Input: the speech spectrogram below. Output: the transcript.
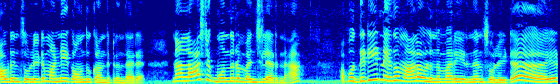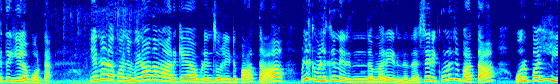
அப்படின்னு சொல்லிட்டு மண்டையை கவுந்து உட்காந்துட்டு இருந்தாரு. நான் லாஸ்ட்டுக்கு முந்திரம் பெஞ்சில் இருந்தேன். அப்போது திடீர்னு ஏதோ மேலே விழுந்த மாதிரி இருந்தேன்னு சொல்லிட்டு எடுத்து கீழே போட்டேன். என்னடா கொஞ்சம் வினோதமாக இருக்கே அப்படின்னு சொல்லிட்டு பார்த்தா விழுக்கு விழுக்குன்னு இருந்த மாதிரி இருந்தது. சரி குனிஞ்சு பார்த்தா ஒரு பள்ளி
